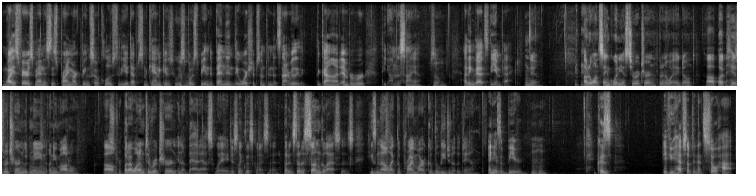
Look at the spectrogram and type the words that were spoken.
why is Ferrus Manus this Primarch being so close to the Adeptus Mechanicus, who is supposed to be independent? They worship something that's not really the, the God Emperor, the Omnissiah. So I think that's the impact. Yeah. I don't want Sanguinius to return, but in a way I don't. Uh, but his return would mean a new model. Um, but I want him to return in a badass way, just like this guy said. But instead of sunglasses, he's now like the Primarch of the Legion of the Damned. And he has a beard. Mm-hmm. Because if you have something that's so hot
